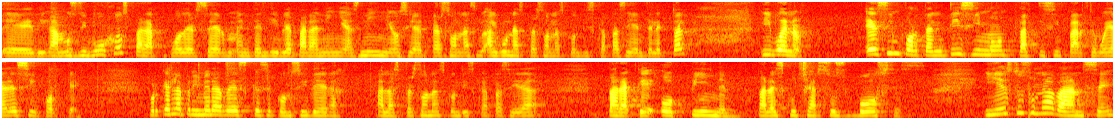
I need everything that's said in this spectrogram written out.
eh, digamos, dibujos para poder ser entendible para niñas, niños y personas, algunas personas con discapacidad intelectual. Y bueno, es importantísimo participar, te voy a decir por qué. Porque es la primera vez que se considera a las personas con discapacidad para que opinen, para escuchar sus voces. Y esto es un avance,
